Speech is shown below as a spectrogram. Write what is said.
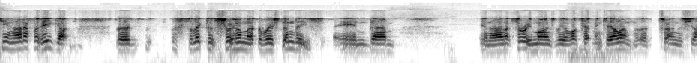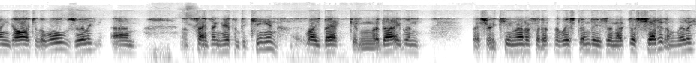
Ken Rutherford. He got the, the selectors through him at the West Indies, and um, you know, and it sort of reminds me of what's happening to Allen, uh, throwing this young guy to the wolves, really. Um, the same thing happened to Ken way back in the day when they threw Ken Rutherford at the West Indies, and it just shattered him, really.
